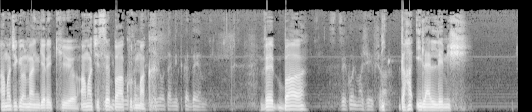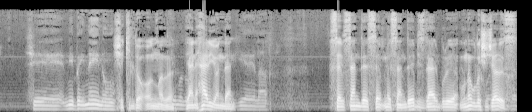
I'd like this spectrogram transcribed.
amacı görmen gerekiyor. Amaç ise bağ kurmak. Ve bağ וכל מה שאפשר. daha ilerlemiş שמבינינו şekilde olmalı. Yani her yönden. Sevsen de sevmesen de bizler buraya buna ulaşacağız.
